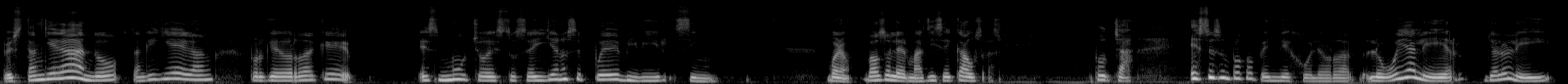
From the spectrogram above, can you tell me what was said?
pero están llegando, están que llegan, porque de verdad que es mucho esto, o sea, ya no se puede vivir sin. Bueno, vamos a leer más, dice causas. Pucha, esto es un poco pendejo, la verdad. Lo voy a leer, ya lo leí,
